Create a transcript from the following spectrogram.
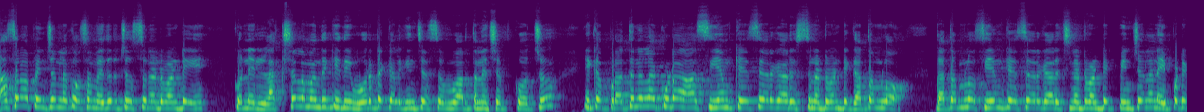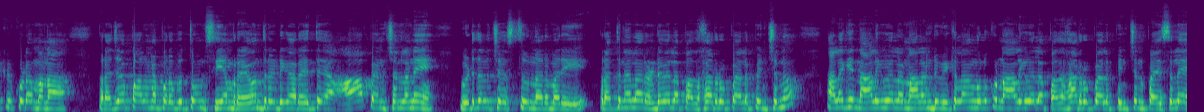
ఆసరా పెన్షన్ల కోసం ఎదురు చూస్తున్నటువంటి కొన్ని లక్షల మందికి ఇది ఊరట కలిగించే శుభవార్తనే చెప్పుకోవచ్చు. ఇక ప్రతి నెల కూడా సీఎం కేసీఆర్ గారు ఇస్తున్నటువంటి గతంలో గతంలో సీఎం కేసీఆర్ గారు ఇచ్చినటువంటి పింఛన్లను ఇప్పటికీ కూడా మన ప్రజాపాలన ప్రభుత్వం సీఎం రేవంత్ రెడ్డి గారు అయితే ఆ పెన్షన్లనే విడుదల చేస్తున్నారు. మరి ప్రతి నెల రెండు వేల పదహారు రూపాయల పింఛను అలాగే నాలుగు వేల నాలుగు వికలాంగులకు నాలుగు వేల పదహారు రూపాయల పింఛన్ పైసలే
